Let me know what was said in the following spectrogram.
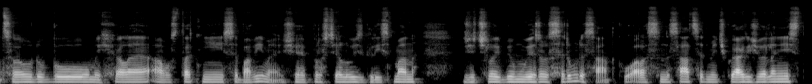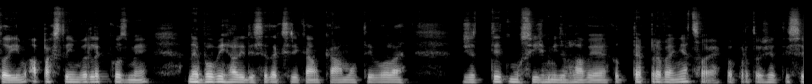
celou dobu Michale a ostatní se bavíme, že prostě Louis Glisman, že člověk by mu věřil 70, ale 77, já když vedle něj stojím a pak stojím vedle Kozmy, nebo Michalidise, tak si říkám, kámo, ty vole, že ty musíš mít v hlavě jako teprve něco, jako, protože ty jsi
